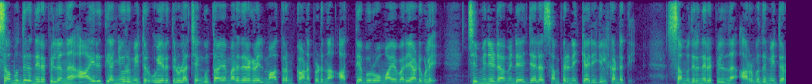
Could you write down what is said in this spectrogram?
സമുദ്രനിരപ്പിൽ നിന്ന് ആയിരത്തി അഞ്ഞൂറ് മീറ്റർ ഉയരത്തിലുള്ള ചെങ്കുത്തായ മലനിരകളിൽ മാത്രം കാണപ്പെടുന്ന അത്യപൂർവമായ വരയാടുകളെ ചിമ്മിനി ഡാമിന്റെ ജലസംഭരണിക്കരികിൽ കണ്ടെത്തി. സമുദ്രനിരപ്പിൽ നിന്ന് അറുപത് മീറ്റർ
